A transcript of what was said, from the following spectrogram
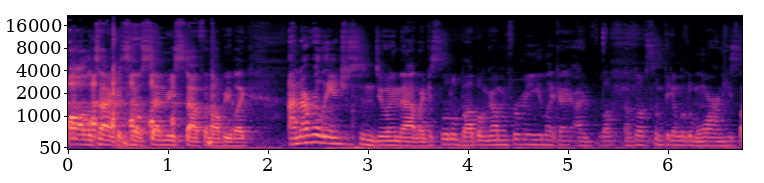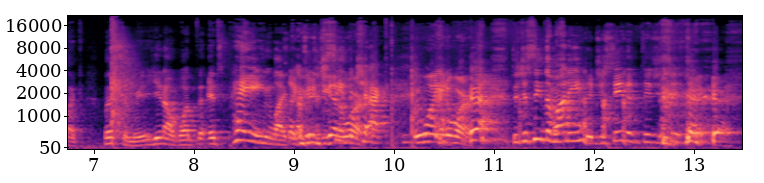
all the time because he'll send me stuff and I'll be like, I'm not really interested in doing that. Like it's a little bubblegum for me. Like I, I love I love something a little more. And he's like, listen, we, you know what? The, it's paying. Like, It's like, I mean, did you see work. the check? We want you to work. did you see the money? Did you see the? Did you see the?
